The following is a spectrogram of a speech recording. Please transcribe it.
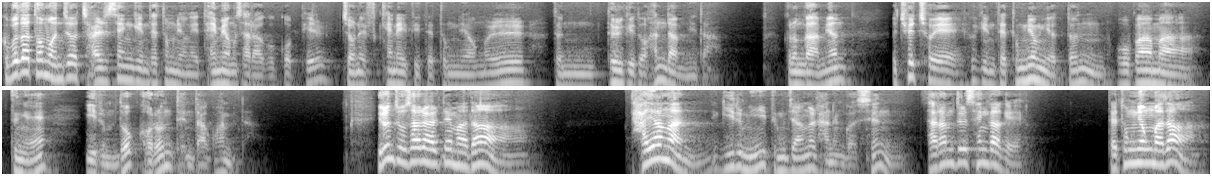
그보다 더 먼저 잘생긴 대통령의 대명사라고 꼽힐 존 F 케네디 대통령을 든, 들기도 한답니다. 그런가 하면 최초의 흑인 대통령이었던 오바마 등의 이름도 거론된다고 합니다. 이런 조사를 할 때마다 다양한 이름이 등장을 하는 것은 사람들 생각에 대통령마다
